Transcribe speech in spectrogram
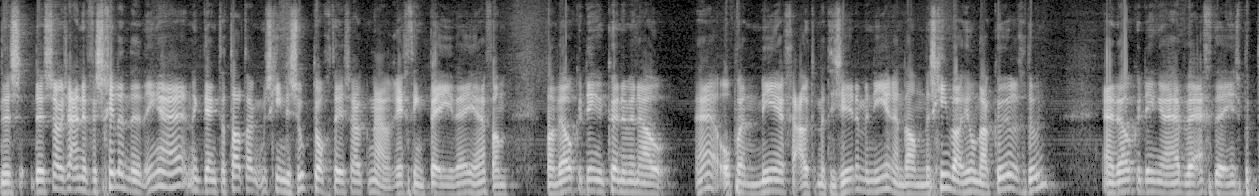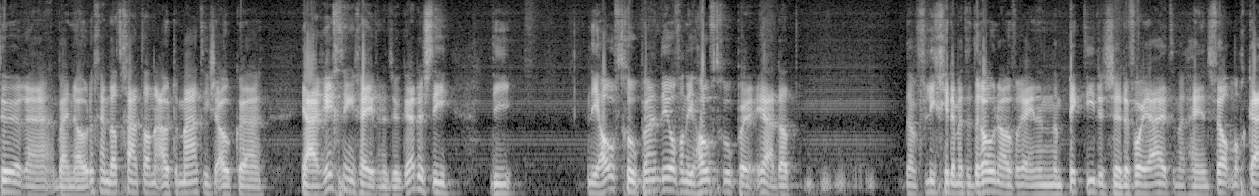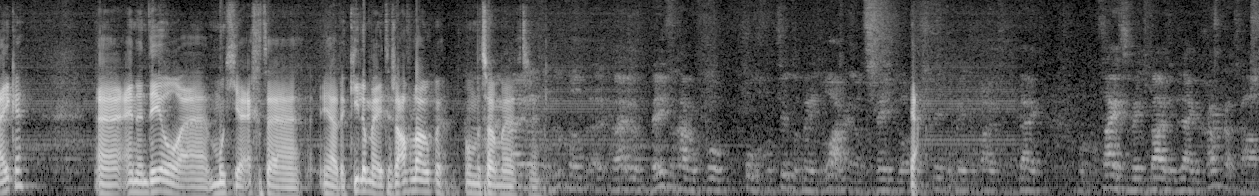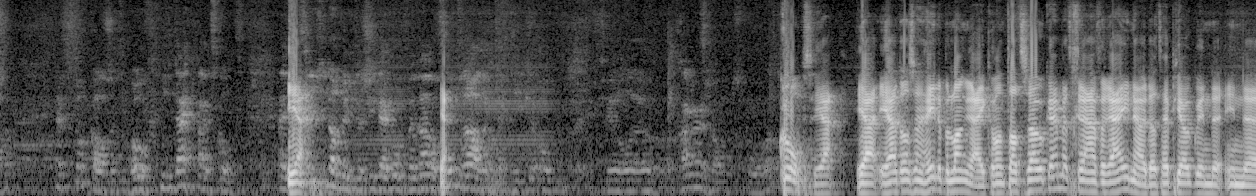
Dus, dus zo zijn er verschillende dingen. Hè? En ik denk dat dat ook misschien de zoektocht is, ook nou, richting PIW. Hè? Van, van welke dingen kunnen we nou hè, op een meer geautomatiseerde manier en dan misschien wel heel nauwkeurig doen. En welke dingen hebben we echt de inspecteur eh, bij nodig. En dat gaat dan automatisch ook eh, ja, richting geven natuurlijk. Hè? Dus die, die, die hoofdgroepen, een deel van die hoofdgroepen, ja, dat, dan vlieg je er met de drone overheen en dan pikt die dus eh, er voor je uit en dan ga je in het veld nog kijken. Eh, en een deel eh, moet je echt eh, ja, de kilometers aflopen, om het zo maar te zeggen. Bevergang vol- volgens van 20 meter lang en dat beter Ja. dan 20 meter buiten de dijk, of 15 meter buiten de dijk een gang gaat gehaald. En het toch kans dat hij boven die dijk uitkomt. En dat zie je dan nu, dus ik denk ook met name Ja. technieken om veel eh, gangen zo te sporen. Klopt, ja. Ja, ja, dat is een hele belangrijke. Want dat is ook hè, met graverij. Nou, dat heb je ook in de, in de,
